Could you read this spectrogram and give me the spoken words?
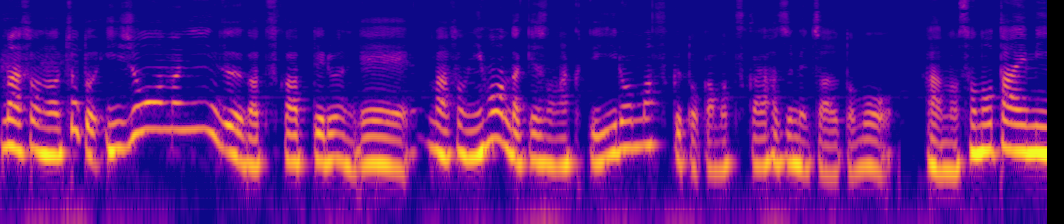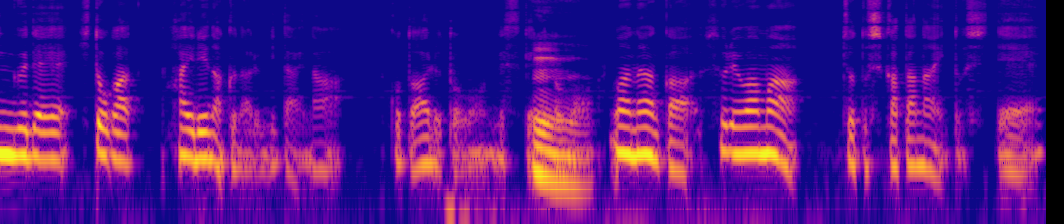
まあそのちょっと異常な人数が使ってるんで、まあその日本だけじゃなくてイーロン・マスクとかも使い始めちゃうともう、あの、そのタイミングで人が入れなくなるみたいなことあると思うんですけれども。まあなんか、それはまあ、ちょっと仕方ないとして、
